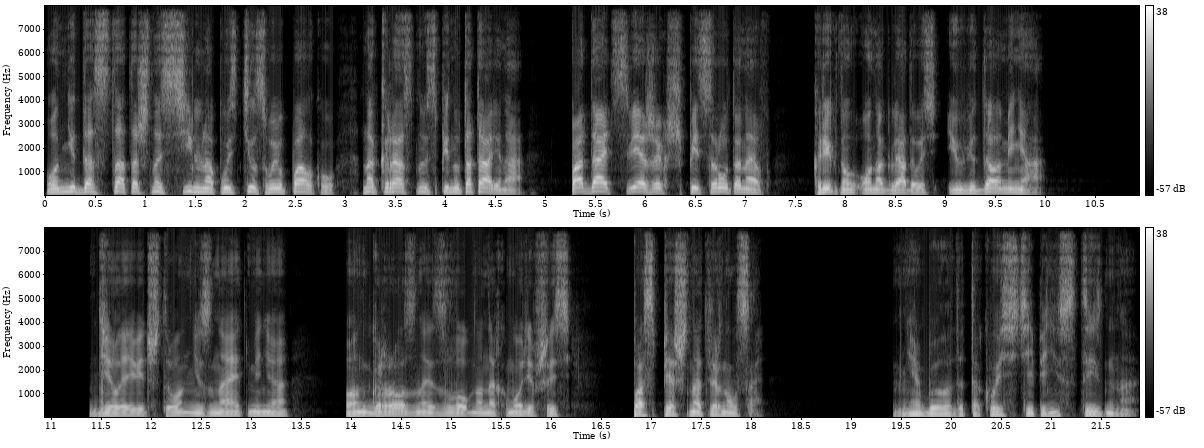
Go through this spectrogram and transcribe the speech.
он недостаточно сильно опустил свою палку на красную спину татарина. «Подать свежих шпицрутенов!» — крикнул он, оглядываясь, и увидал меня. Делая вид, что он не знает меня, — он, грозно и злобно нахмурившись, поспешно отвернулся. Мне было до такой степени стыдно,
